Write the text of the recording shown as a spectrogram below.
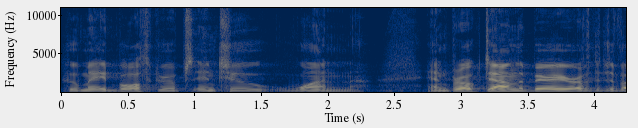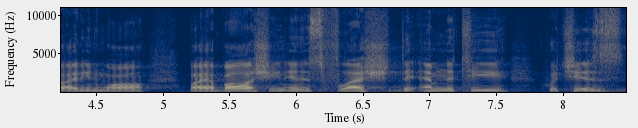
who made both groups into one, and broke down the barrier of the dividing wall by abolishing in his flesh the enmity which is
